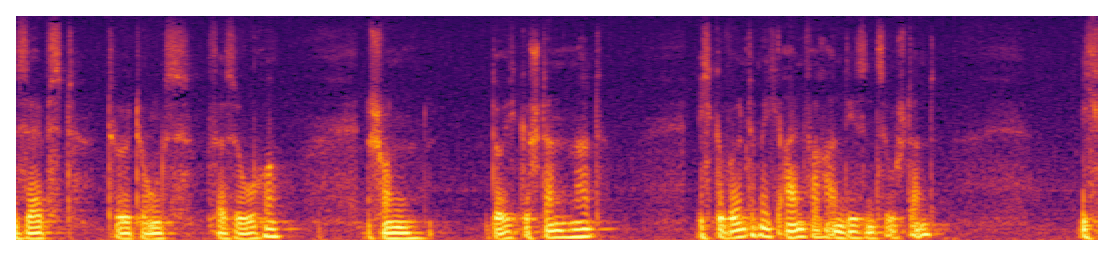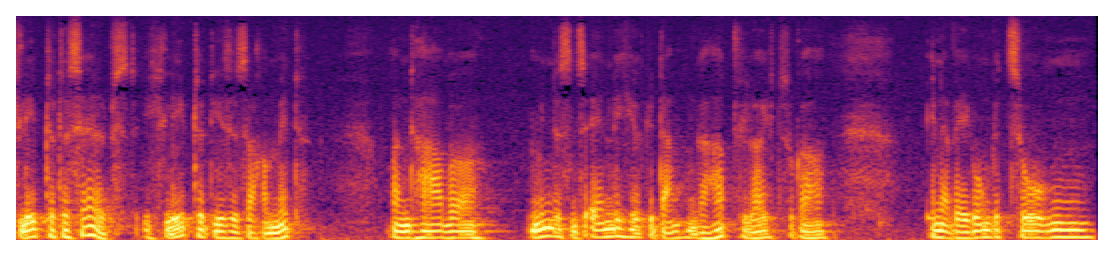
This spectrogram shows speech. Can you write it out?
Selbsttötungsversuche schon durchgestanden hat. Ich gewöhnte mich einfach an diesen Zustand. Ich lebte das selbst. Ich lebte diese Sache mit und habe mindestens ähnliche Gedanken gehabt, vielleicht sogar in Erwägung gezogen,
